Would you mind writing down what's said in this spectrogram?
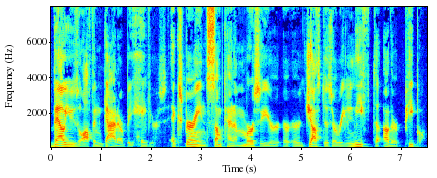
Values often guide our behaviors. Experience some kind of mercy or, or, or justice or relief to other people.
